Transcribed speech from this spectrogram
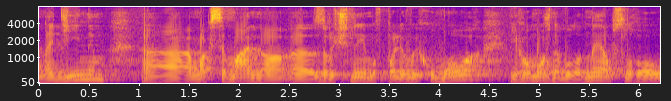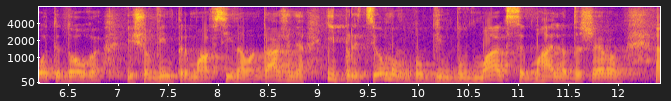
надійним, е, максимально е, зручним в польових умовах. Його можна було не обслуговувати довго, і щоб він тримав всі навантаження, і при цьому він був максимально дешевим е,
